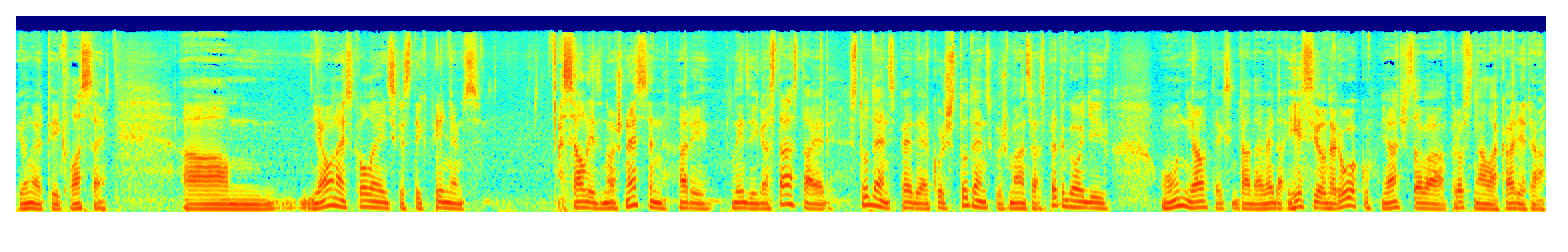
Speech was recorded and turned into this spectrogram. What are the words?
pilnvērtīgi klasē. Um, jaunais kolēģis, kas tika pieņemts Salīdzinoši nesen arī līdzīgā stāstā ir students, pēdējā kursa students, kurš mācās pedagoģiju un jau teiksim, tādā veidā iesilda roku ja, savā profesionālā karjerā.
